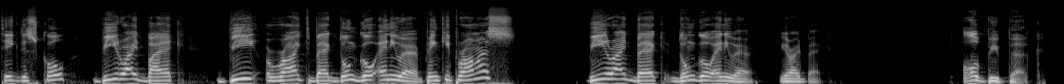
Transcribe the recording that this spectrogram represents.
take this call. Be right back. Be right back. Don't go anywhere. Pinky promise? Be right back. Don't go anywhere. Be right back. I'll be back.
